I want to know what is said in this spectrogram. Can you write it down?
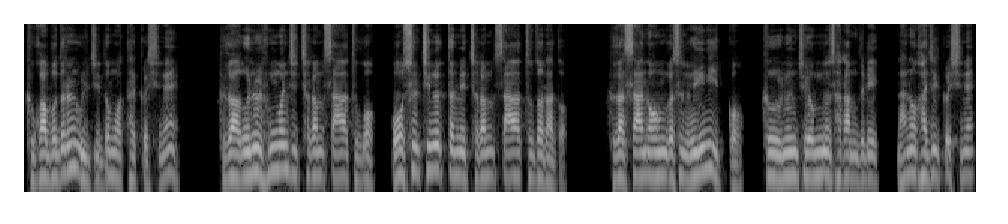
그 과부들은 울지도 못할 것이네. 그가 은을 흙먼지처럼 쌓아두고 옷을 진흙더미처럼 쌓아두더라도 그가 쌓아놓은 것은 의인이 있고 그 은은 죄 없는 사람들이 나눠 가질 것이네.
